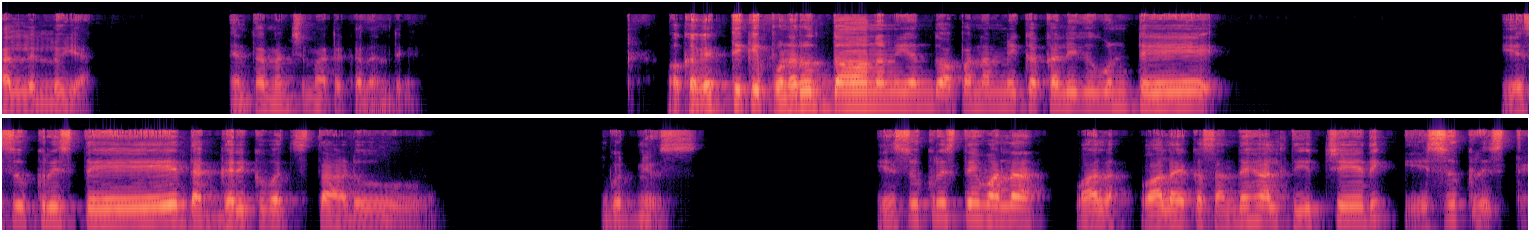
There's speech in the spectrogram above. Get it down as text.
హల్లెల్లుయ ఎంత మంచి మాట కదండి. ఒక వ్యక్తికి పునరుద్ధానం ఎందు అపనమ్మిక కలిగి ఉంటే యేసుక్రీస్తే దగ్గరికి వస్తాడు. Good news. యేసుక్రీస్తే వాళ్ళ వాళ్ళ వాళ్ళ యొక్క సందేహాలు తీర్చేది యేసుక్రీస్తే.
